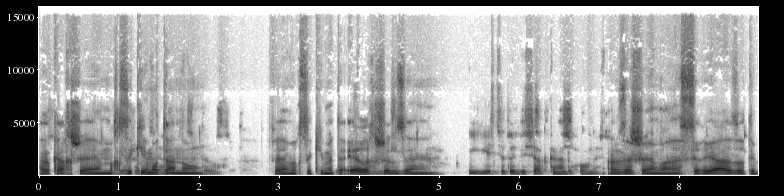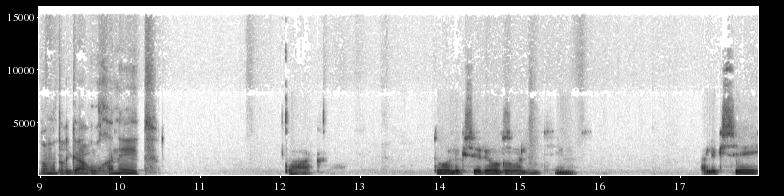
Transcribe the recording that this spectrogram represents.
על כך שהם מחזיקים אותנו ומחזיקים את הערך של זה. על זה שהם העשירייה הזאת במדרגה הרוחנית. Толик, Серега, Валентин, Алексей.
